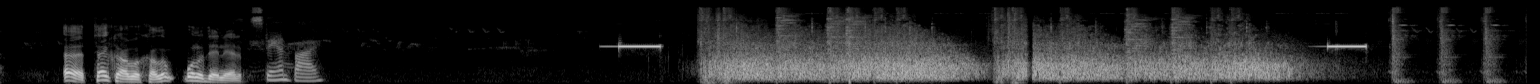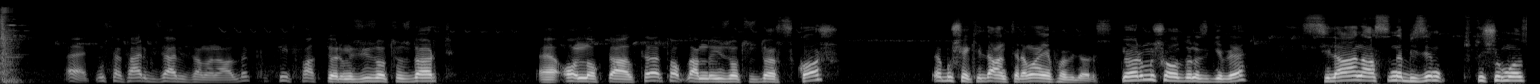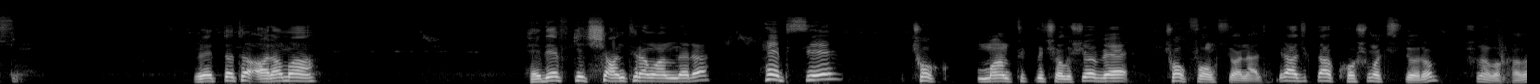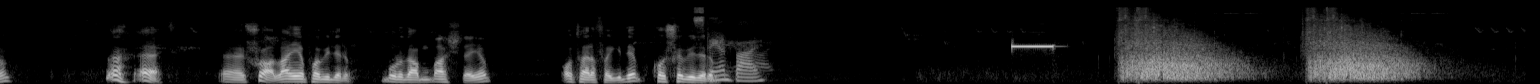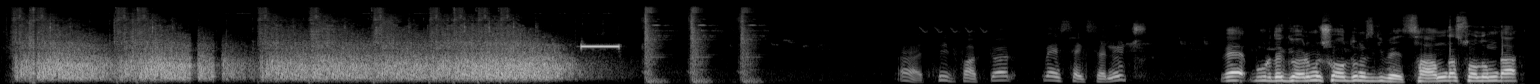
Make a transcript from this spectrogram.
Evet tekrar bakalım. Bunu deneyelim. Stand by. Evet bu sefer güzel bir zaman aldık. Hit faktörümüz 134. e, 10.6 toplamda 134 skor. Ve bu şekilde antrenman yapabiliyoruz. Görmüş olduğunuz gibi silahın aslında bizim tutuşumuz, red dot'ı arama, hedef geçiş antrenmanları hepsi çok mantıklı çalışıyor ve çok fonksiyonel. Birazcık daha koşmak istiyorum. Şuna bakalım. Heh, evet. Ee, şu alan yapabilirim. Buradan başlayıp o tarafa gidip koşabilirim. Stand by. Evet, hit faktör 5.83 ve burada görmüş olduğunuz gibi sağımda solumda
